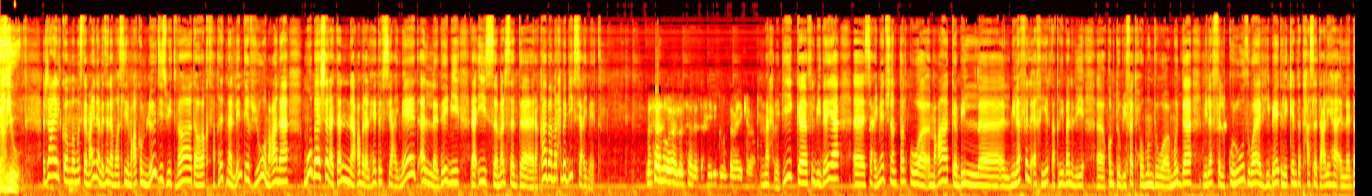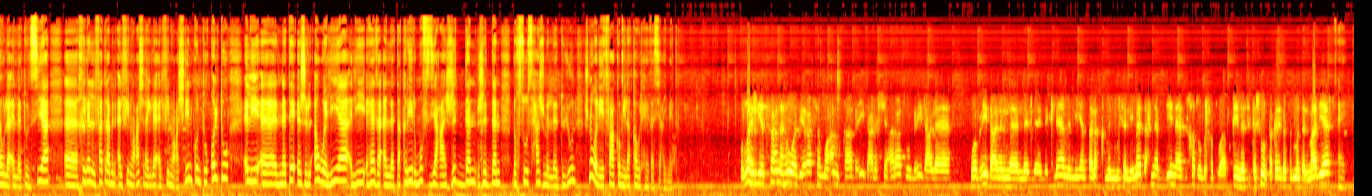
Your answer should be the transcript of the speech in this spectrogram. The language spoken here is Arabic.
L'interview رجعنا لكم مستمعينا مازلنا مواصلين معكم le 18 20 توا وقت فقرتنا l'interview معنا مباشرة عبر الهاتف سي عماد الدايمي رئيس مرصد رقابة. مرحبا بك سي عماد. مساء النور أهلا وسهلا. تحية لكم مستمعينا الكرام. مرحبا بك في البداية آه، سي عماد باش ننطلقوا معك بالملف الأخير تقريبا اللي آه، قمت بفتحه منذ مدة ملف القروض والهبات اللي كانت تحصلت عليها الدولة التونسية آه، خلال الفترة من 2010 إلى 2020 كنت قلت اللي النتائج الأولية لهذا التقرير مفزعة جدا جدا بخصوص حجم الديون. شنو اللي يدفعكم إلى قول هذا سي عماد والله اللي يدفعنا هو دراسة معمقه بعيد على الشعارات وبعيد على وبعيد على ال ال ال الكلام اللي ينطلق من مسلمات. إحنا بدينا بالخطوه بالخطوه بقينا ستة شهور تقريبا في المدة الماضية.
